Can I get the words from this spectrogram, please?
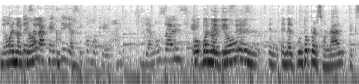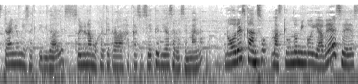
¿no? Bueno, ves yo- a la gente y así como que, ay, ya no sabes qué. Bueno, que yo dices- en, en- en el punto personal extraño mis actividades. Soy una mujer que trabaja casi siete días a la semana. No descanso más que un domingo y a veces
